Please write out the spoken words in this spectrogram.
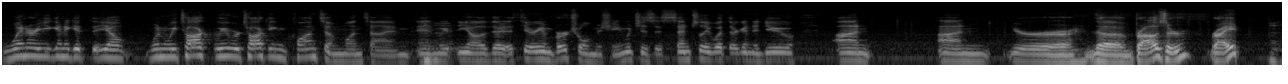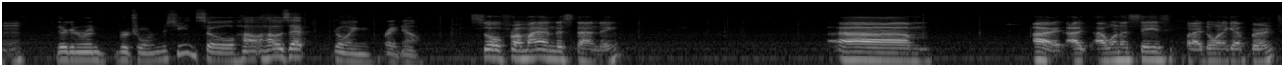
when are you going to get the, you know, when we talk, we were talking quantum one time and mm-hmm. we, you know, the Ethereum virtual machine, which is essentially what they're going to do on, on your, the browser, right? Mm-hmm. They're going to run virtual machines. So how, how is that going right now? So from my understanding, um, all right, I, I want to say, but I don't want to get burnt.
